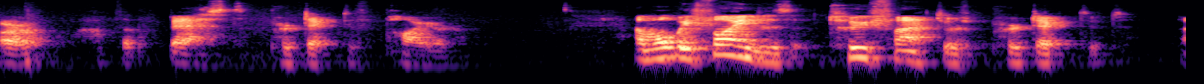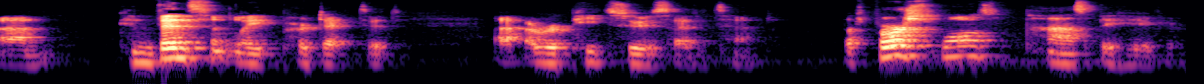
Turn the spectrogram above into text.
are have the best predictive power? And what we find is two factors predicted, um, convincingly predicted, uh, a repeat suicide attempt. The first was past behavior.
